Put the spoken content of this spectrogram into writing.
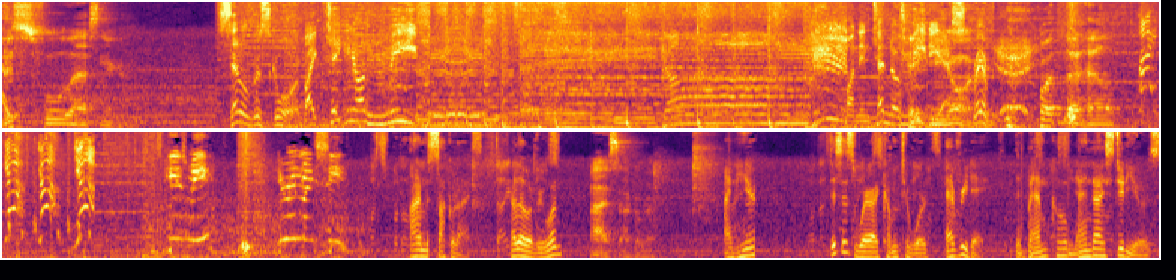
This fool ass nigga. Settle the score by taking on me. On Nintendo Take me 3DS. What the hell? Excuse me? You're in my seat. I'm Sakurai. Hello, everyone. Hi, Sakurai. I'm here. This is where I come to work every day. The Bamco Bandai Studios,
